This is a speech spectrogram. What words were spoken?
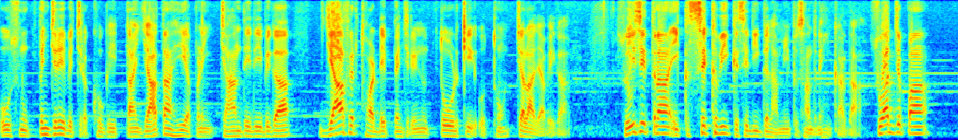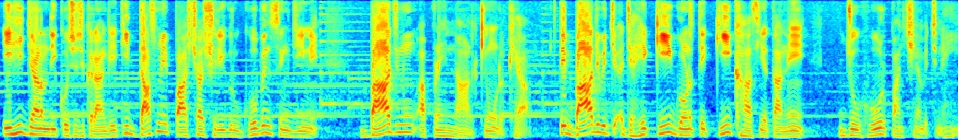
ਉਸ ਨੂੰ ਪਿੰਜਰੇ ਵਿੱਚ ਰੱਖੋਗੇ, ਤਾਂ ਜਾਂ ਤਾਂ ਇਹ ਆਪਣੀ ਜਾਨ ਦੇ ਦੇਵੇਗਾ, ਜਾਂ ਫਿਰ ਤੁਹਾਡੇ ਪਿੰਜਰੇ ਨੂੰ ਤੋੜ ਕੇ ਉੱਥੋਂ ਚਲਾ ਜਾਵੇਗਾ। ਸੋ ਇਸੇ ਤਰ੍ਹਾਂ ਇੱਕ ਸਿੱਖ ਵੀ ਕਿਸੇ ਦੀ ਗੁਲਾਮੀ ਪਸੰਦ ਨਹੀਂ ਕਰਦਾ। ਸੋ ਅੱਜ ਆਪਾਂ ਇਹੀ ਜਾਣਨ ਦੀ ਕੋਸ਼ਿਸ਼ ਕਰਾਂਗੇ ਕਿ 10ਵੇਂ ਪਾਤਸ਼ਾਹ ਸ੍ਰੀ ਗੁਰੂ ਗੋਬਿੰਦ ਸਿੰਘ ਜੀ ਨੇ ਬਾਜ ਨੂੰ ਆਪਣੇ ਨਾਲ ਕਿਉਂ ਰੱਖਿਆ? ਤੇ ਬਾਅਦ ਵਿੱਚ ਅਜਿਹੇ ਕੀ ਗੁਣ ਤੇ ਕੀ ਖਾਸੀਅਤਾਂ ਨੇ ਜੋ ਹੋਰ ਪੰਛੀਆਂ ਵਿੱਚ ਨਹੀਂ?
